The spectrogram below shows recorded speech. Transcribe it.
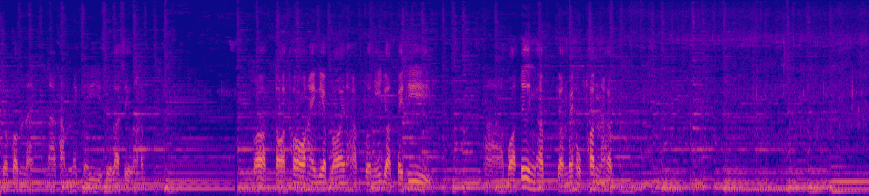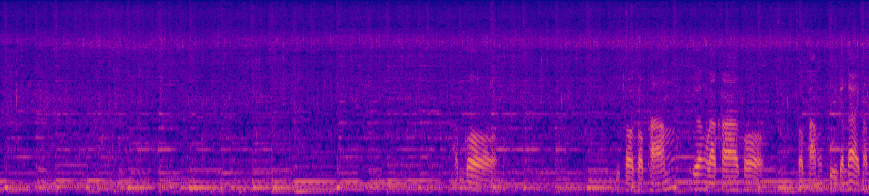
เจ้ากรมนาคำเทคโนโลยีโซลาร์เซลล์นะครับ ก็ต่อท่อให้เรียบร้อยนะครับ ตัวนี้หยอนไปที่บ่อตื้นครับหย่อนไป 6 ท่อนนะครับ ก็ติดต่อสอบถามเรื่องราคาก็สอบถามคุยกันได้ครับ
